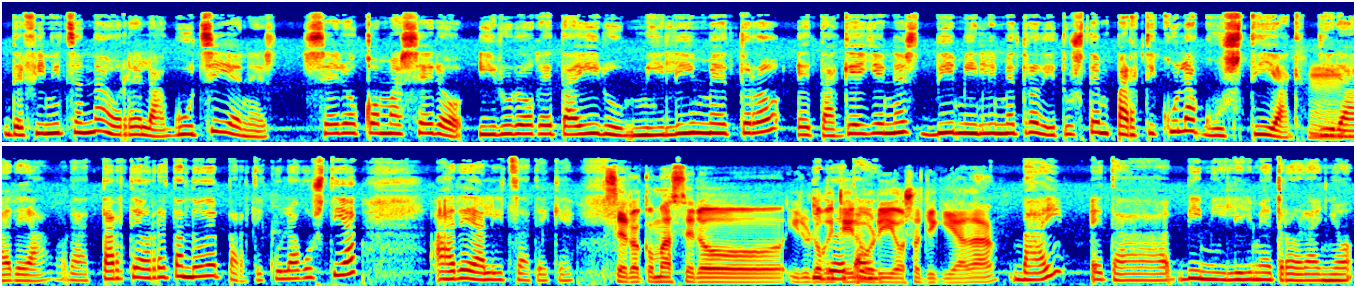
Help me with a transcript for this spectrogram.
definitzen da horrela, gutxienez 0,0 irurogeta iru milimetro eta gehienez 2 milimetro dituzten partikula guztiak Hmm. dira area. Ora, tarte horretan daude partikula guztiak, area litzateke. 0,0 irurogeita Hirurogeita- hori oso txikia da. Bai, eta 2 milimetro oraino.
